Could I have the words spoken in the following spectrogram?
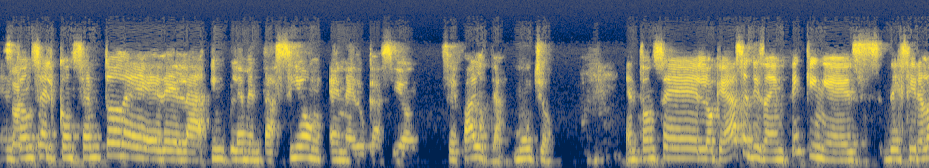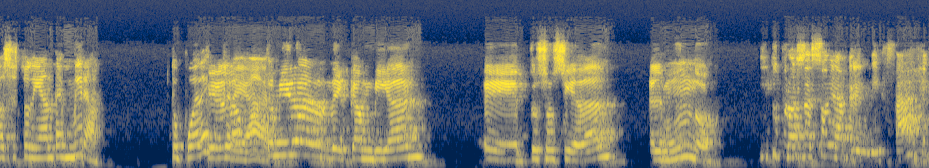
Entonces el concepto de, de, la implementación en educación se falta mucho. Entonces lo que hace Design Thinking es decir a los estudiantes, mira, tú puedes Tienes crear... la oportunidad de cambiar eh, tu sociedad, el mundo. Y tu proceso de aprendizaje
